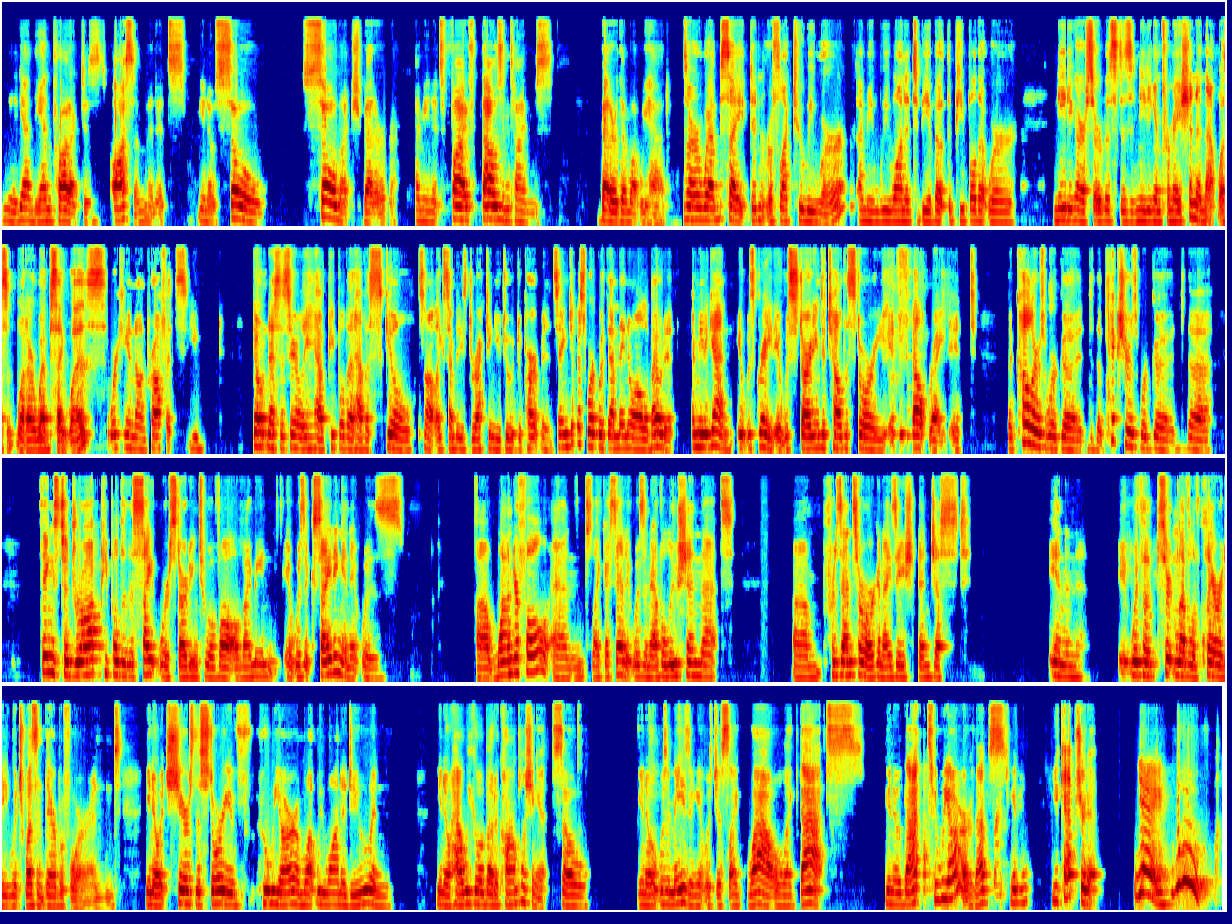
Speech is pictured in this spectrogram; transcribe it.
I mean, again, the end product is awesome and it's, you know, so, so much better. I mean, it's 5,000 times better than what we had. Our website didn't reflect who we were. I mean, we wanted to be about the people that were needing our services and needing information, and that wasn't what our website was. Working in nonprofits, you don't necessarily have people that have a skill. It's not like somebody's directing you to a department and saying, just work with them, they know all about it. I mean, again, it was great. It was starting to tell the story. It felt right. It the colors were good, the pictures were good, the things to draw people to the site were starting to evolve. I mean, it was exciting and it was uh, wonderful. And like I said, it was an evolution that um, presents our organization just in with a certain level of clarity, which wasn't there before. And you know, it shares the story of who we are and what we want to do, and you know how we go about accomplishing it. So, you know, it was amazing. It was just like, wow, like that's you know that's who we are. That's you know, you captured it. Yay! Woo!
